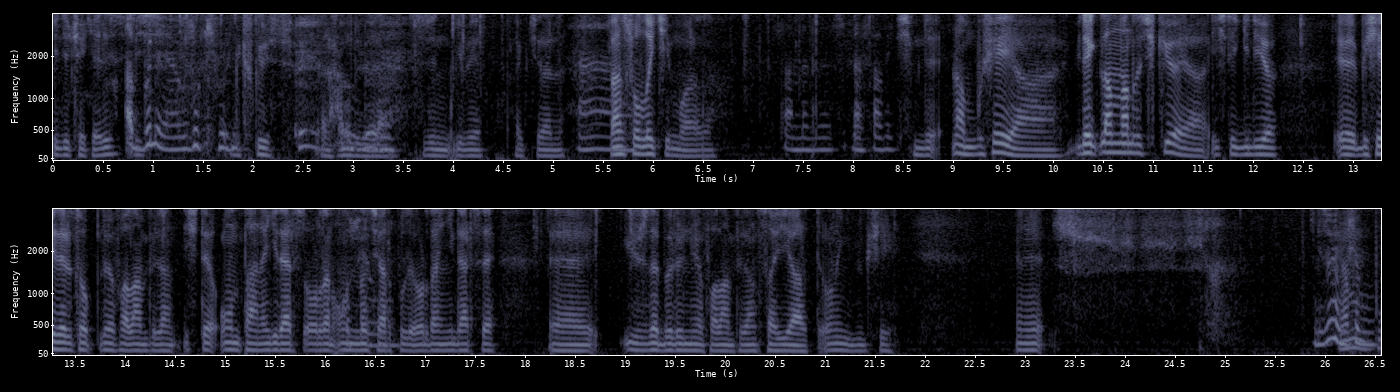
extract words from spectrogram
Bu video çekeriz. Abi biz bu ne ya? Bu kim? güçlüyüz. Elhamdülillah. Sizin gibi takipçilerle. Ha. Ben soldakiyim bu arada. Tamam ben ben sağdaki. Şimdi lan bu şey ya reklamlarda çıkıyor ya işte gidiyor e, bir şeyleri topluyor falan filan işte 10 tane giderse oradan 10 da Basıyor çarpılıyor oradan giderse e, yüzde bölünüyor falan filan sayı artıyor onun gibi bir şey. Yani Güzel yani mi? bu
